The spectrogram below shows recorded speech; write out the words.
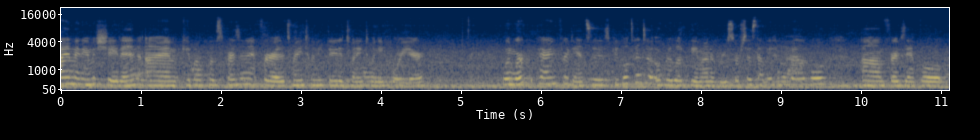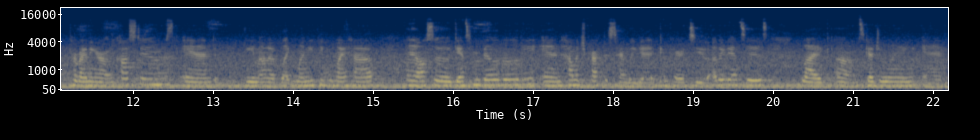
Hi, my name is Shaden. I'm K-Pop Club's president for the 2023 to 2024 year. When we're preparing for dances, people tend to overlook the amount of resources that we have available. Um, for example, providing our own costumes and the amount of like money people might have, and also dance room availability and how much practice time we get compared to other dances, like um, scheduling and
